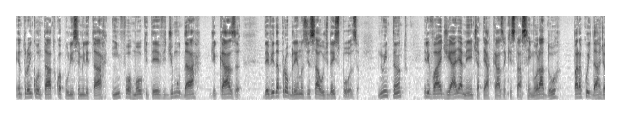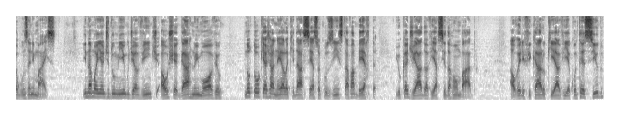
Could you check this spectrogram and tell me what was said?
entrou em contato com a polícia militar e informou que teve de mudar de casa devido a problemas de saúde da esposa. No entanto, ele vai diariamente até a casa que está sem morador para cuidar de alguns animais. E na manhã de domingo, dia 20, ao chegar no imóvel, notou que a janela que dá acesso à cozinha estava aberta e o cadeado havia sido arrombado. Ao verificar o que havia acontecido,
